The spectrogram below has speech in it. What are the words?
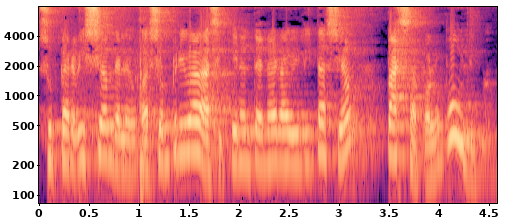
supervisión de la educación privada, si quieren tener habilitación, pasa por lo público.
